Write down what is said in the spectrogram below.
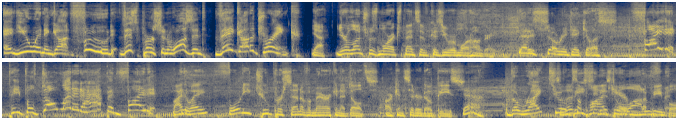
and you went and got food. This person wasn't. They got a drink. Yeah, your lunch was more expensive because you were more hungry. That is so ridiculous. Fight it, people. Don't let it happen. Fight it. By the way, 42% of American adults are considered obese. Yeah. The right to So this obesity applies to a lot of people.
